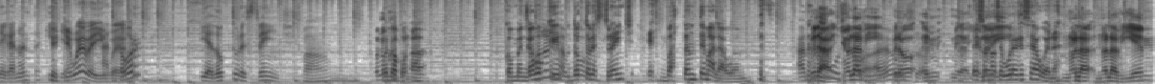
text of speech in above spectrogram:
le ganó en ¿Qué, taquilla qué hueve, y a. Thor y a Doctor Strange. Ah. En Bueno, Japón. ah, convengamos que. Doctor Strange es bastante mala, weón. Mira, gustó, yo la vi, pero en- mira, yo Eso la no vi- asegura que sea buena. no la, no la vi en,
